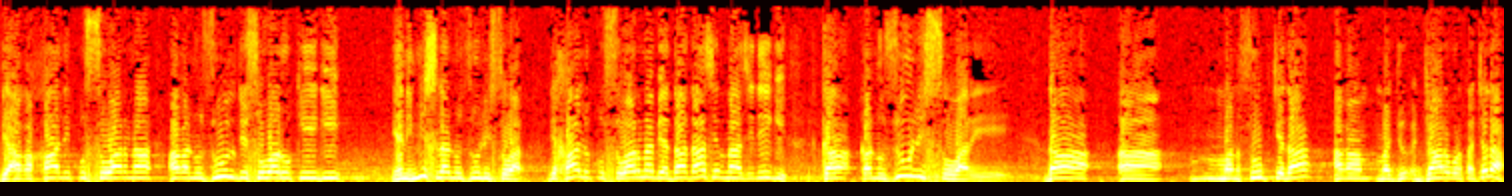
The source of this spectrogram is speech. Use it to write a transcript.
دی اغا خالق السورنا اغا نزول دی سورو کیگی یعنی مثل نزول السور د خالق الصور نه بیا دا داسې نازلیږي که نزول الصور دا منصوب چه دا اغا جار ورته چه دا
